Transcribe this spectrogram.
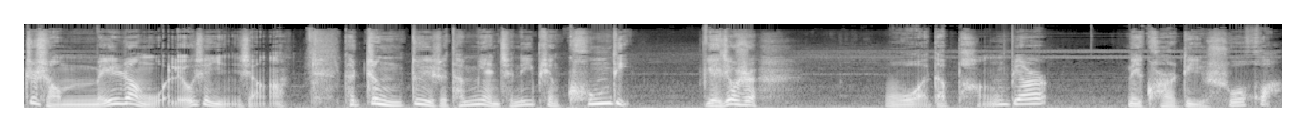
至少没让我留下印象啊。他正对着他面前的一片空地，也就是我的旁边那块地说话。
